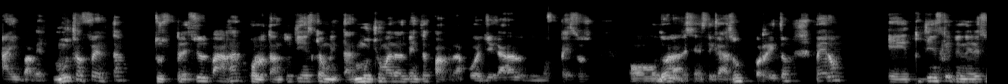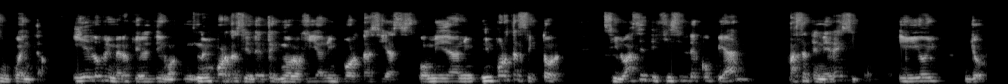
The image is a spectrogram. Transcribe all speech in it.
ahí va a haber mucha oferta, tus precios bajan, por lo tanto tienes que aumentar mucho más las ventas para poder llegar a los mismos pesos o dólares en este caso, correcto, pero eh, tú tienes que tener eso en cuenta. Y es lo primero que yo les digo, no importa si es de tecnología, no importa si haces comida, no, importa el sector, si lo haces difícil de copiar, vas a tener éxito. Y hoy yo,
